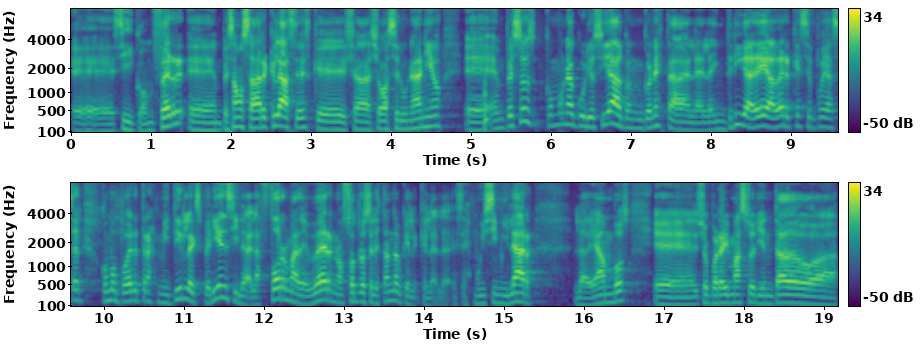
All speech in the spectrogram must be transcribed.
Eh, sí, con Fer eh, empezamos a dar clases, que ya, va a ser un año. Eh, empezó como una curiosidad con, con esta, la, intriga de a ver qué se puede hacer, cómo poder transmitir la experiencia y la, forma de ver nosotros el stand-up, que, es muy similar la de ambos. Eh, yo por ahí más orientado a,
